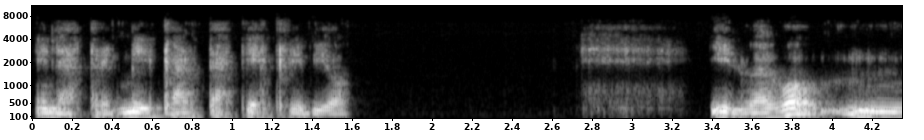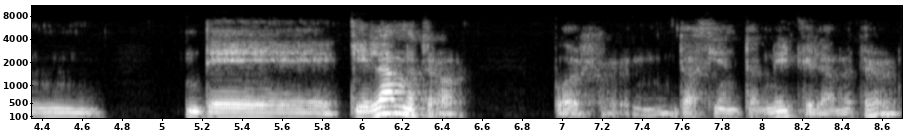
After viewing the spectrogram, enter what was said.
en las tres mil cartas que escribió. Y luego, mm, de kilómetros, pues 200.000 kilómetros,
